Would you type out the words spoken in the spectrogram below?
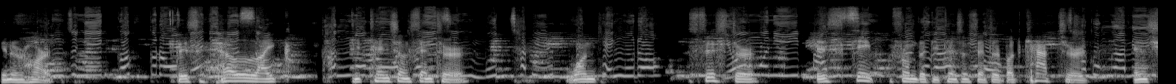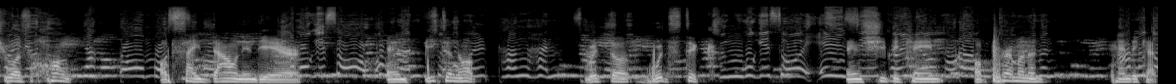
in her heart. This hell like detention center, one sister escaped from the detention center but captured, and she was hung upside down in the air and beaten up with the wood stick. And she became a permanent handicap.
